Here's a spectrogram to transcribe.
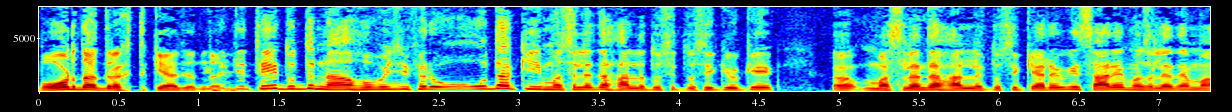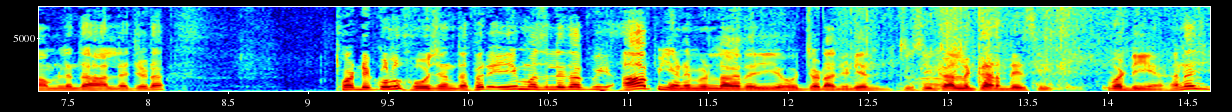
ਬੋੜ ਦਾ ਦਰਖਤ ਕਿਹਾ ਜਾਂਦਾ ਹੈ। ਜਿੱਥੇ ਇਹ ਦੁੱਧ ਨਾ ਹੋਵੇ ਜੀ ਫਿਰ ਉਹ- ਉਹਦਾ ਕੀ ਮਸਲੇ ਦਾ ਹੱਲ ਤੁਸੀਂ ਤੁਸੀਂ ਕਿਉਂਕਿ ਮਸਲਿਆਂ ਦਾ ਹੱਲ ਤੁਸੀਂ ਕਹਿ ਰਹੇ ਹੋ ਕਿ ਸਾਰੇ ਮਸਲਿਆਂ ਦੇ ਮਾਮਲਿਆਂ ਦਾ ਹੱਲ ਹੈ ਜਿਹੜਾ ਤੁਹਾਡੇ ਕੋਲ ਹੋ ਜਾਂਦਾ। ਫਿਰ ਇਹ ਮਸਲੇ ਦਾ ਕੋਈ ਆਪ ਹੀ ਨਾ ਮੈਨੂੰ ਲੱਗਦਾ ਜੀ ਉਹ ਜੜਾਂ ਜਿਹੜੀਆਂ ਤੁਸੀਂ ਗੱਲ ਕਰਦੇ ਸੀ ਵੱਡੀਆਂ ਹੈ ਨਾ ਜੀ?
